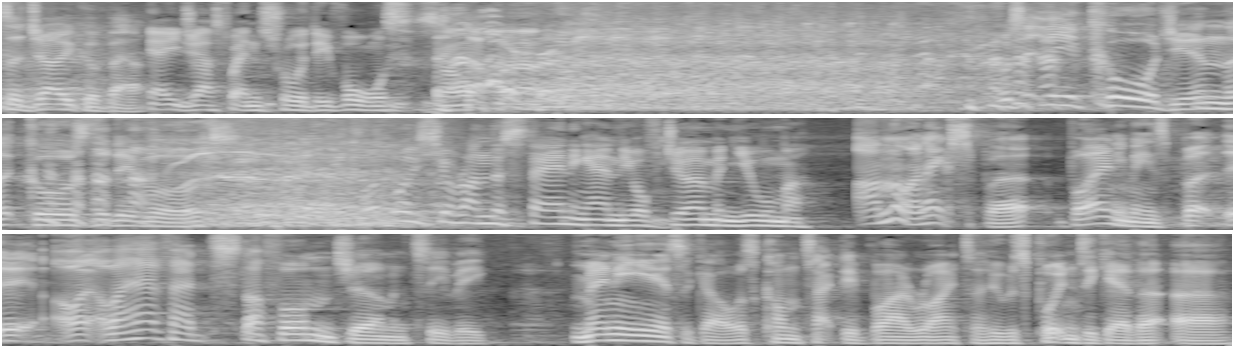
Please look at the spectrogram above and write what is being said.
to joke about? Yeah, he just went through a divorce. So, Was it the accordion that caused the divorce? what, what is your understanding, Andy, of German humour? I'm not an expert by any means, but uh, I, I have had stuff on German TV. Many years ago, I was contacted by a writer who was putting together a,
